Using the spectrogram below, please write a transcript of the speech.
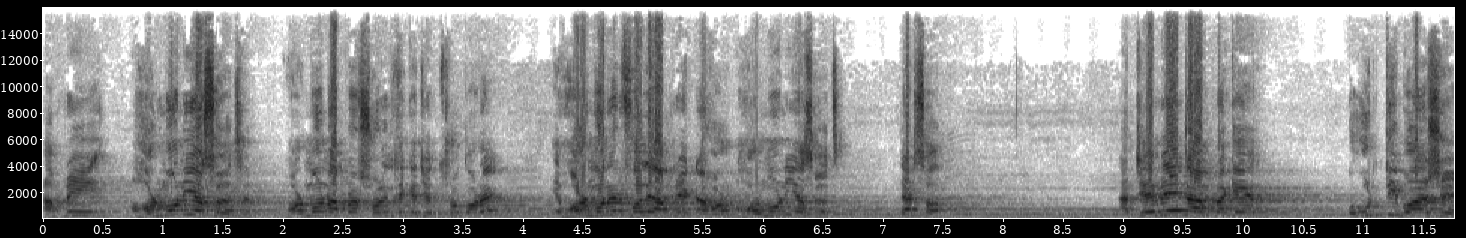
আপনি হরমোনিয়াস হয়েছেন। হরমোন আপনার শরীর থেকে যে থ্রো করে, এই হরমোনের ফলে আপনি একটা হরমোনিয়াস হয়েছেন। দ্যাটস অল আর যে মেয়েটা আপনাকে উঠতি বয়সে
